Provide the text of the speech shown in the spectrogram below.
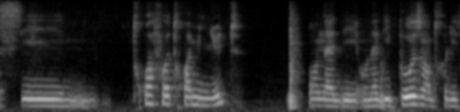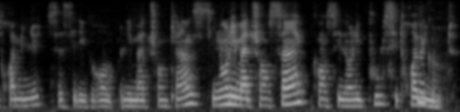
C'est 3 fois 3 minutes. On a, des, on a des pauses entre les 3 minutes. Ça, c'est les, grands, les matchs en 15. Sinon, les matchs en 5, quand c'est dans les poules, c'est 3 minutes.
